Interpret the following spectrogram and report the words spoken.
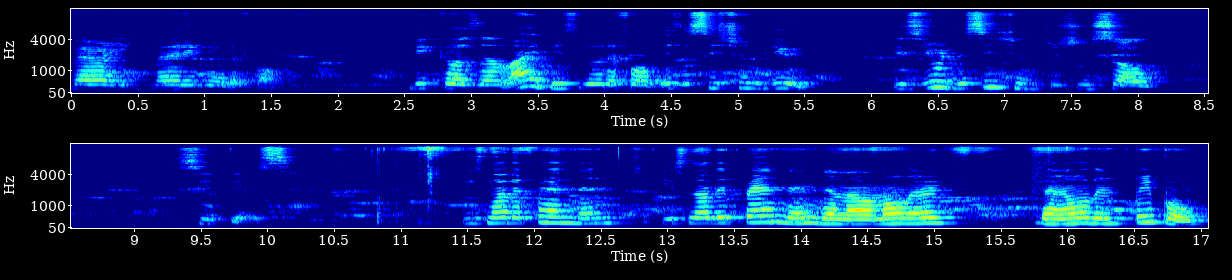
very, very beautiful. Because the life is beautiful, is decision you. It's your decision to show see this. It's not dependent. It's not dependent on other than other people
